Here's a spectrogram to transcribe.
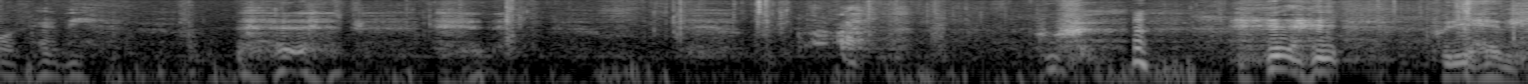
Small, heavy. Pretty heavy.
